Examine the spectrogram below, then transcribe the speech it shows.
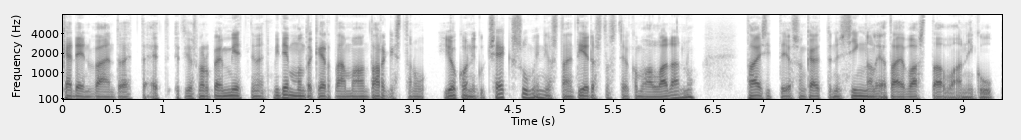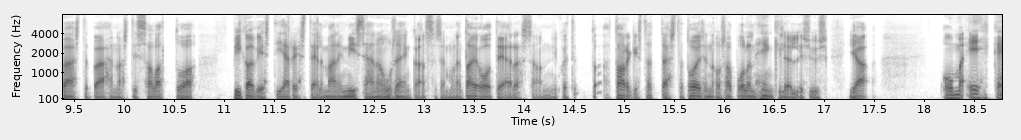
kädenvääntö, että et, et jos mä rupean miettimään, että miten monta kertaa mä oon tarkistanut joko niin checksumin jostain tiedostosta, jonka mä oon ladannut, tai sitten jos on käyttänyt signaalia tai vastaavaa niin kuin päästä päähän asti salattua pikaviestijärjestelmää, niin niissähän on usein kanssa semmoinen, tai OTRS on, niin kuin, että ta- tarkista tästä toisen osapuolen henkilöllisyys. Ja oon mä ehkä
